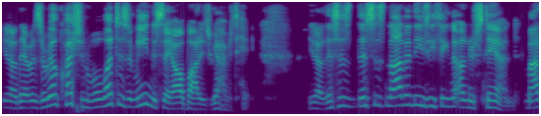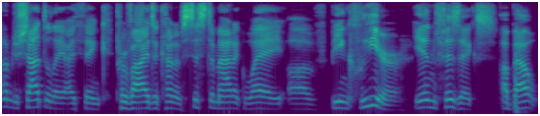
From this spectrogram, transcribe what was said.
you know, there was a real question well, what does it mean to say all bodies gravitate? You know, this is this is not an easy thing to understand. Madame du Châtelet, I think, provides a kind of systematic way of being clear in physics about,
